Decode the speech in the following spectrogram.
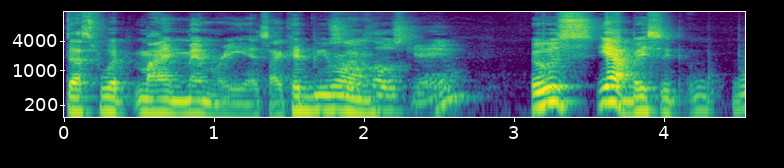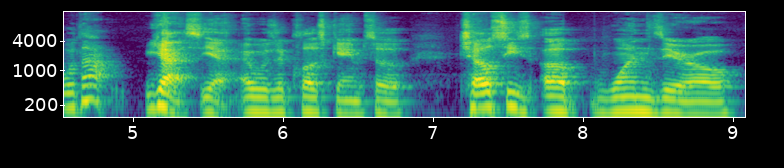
that's what my memory is i could be was it wrong a close game? it was yeah, basic. Well, not yes, yeah. It was a close game. So Chelsea's up 1-0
